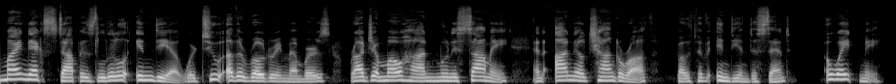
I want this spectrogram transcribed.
My next stop is Little India, where two other Rotary members, Raja Mohan Munisamy and Anil Changaroth, both of Indian descent, await me.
